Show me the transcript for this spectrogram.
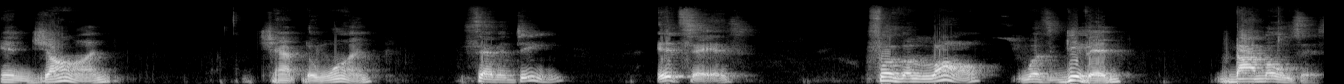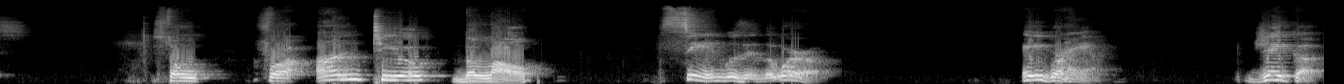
in John chapter 1, 17, it says, For the law was given by Moses. So, for until the law, sin was in the world. Abraham, Jacob,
